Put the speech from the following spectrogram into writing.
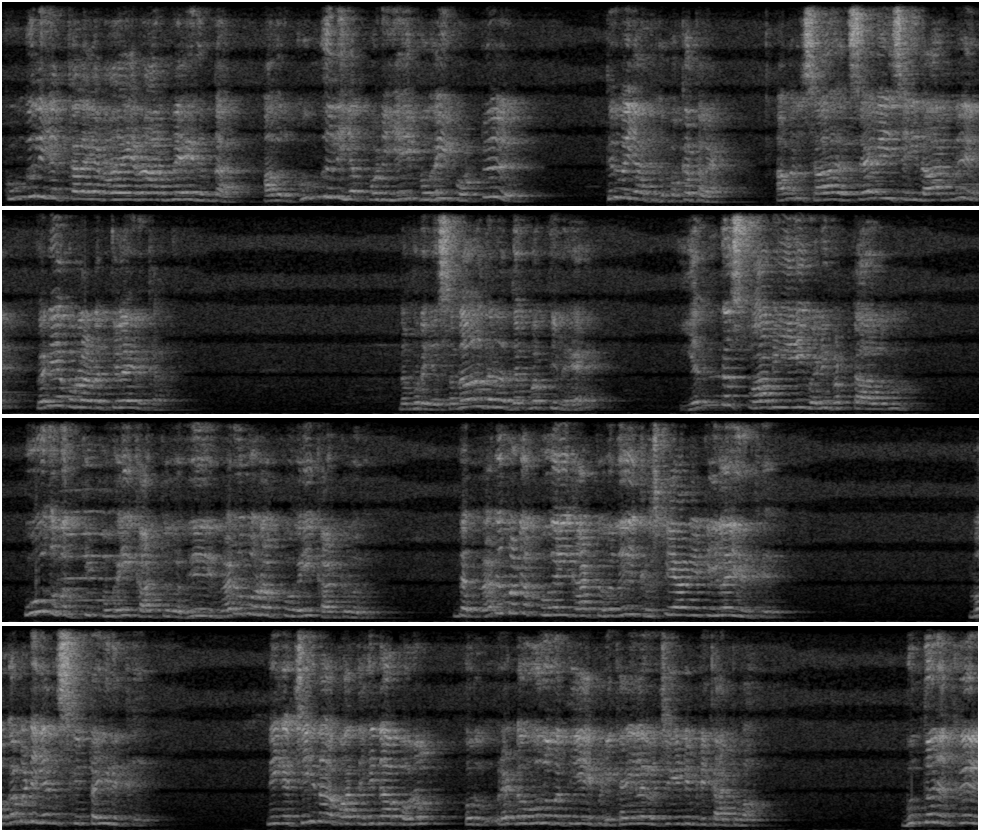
குங்குலிய கலைய நாயனார்னே இருந்தார். அவர் குங்குலிய பொடியை புகை போட்டு திருவையாத்துக்கு பக்கத்தில் அவர் சா- சேவை செய்தார்னு பெரிய புராணத்திலே இருக்கிறார். நம்முடைய சனாதன தர்மத்திலே எந்த சுவாமியை வழிபட்டாலும் ஊதுபத்தி புகை காட்டுவது நறுமண புகை காட்டுவது. இந்த நறுமண புகை காட்டுவது கிறிஸ்டியானிட்டியில இருக்கு. முகமடியன்ஸ் கிட்ட இருக்கு. நீங்க சீனா பார்த்தீங்கன்னா போதும் ஒரு ரெண்டு ஊதுபத்தியை இப்படி கையில வச்சுக்கிட்டு இப்படி காட்டுவான் புத்தருக்கு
